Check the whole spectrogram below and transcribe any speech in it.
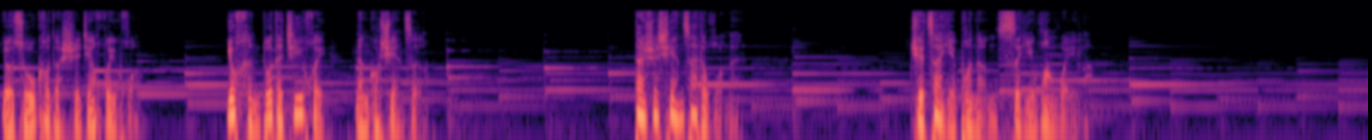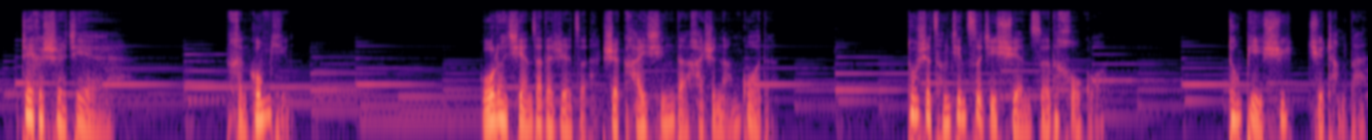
有足够的时间挥霍，有很多的机会能够选择。但是现在的我们，却再也不能肆意妄为了。这个世界很公平。无论现在的日子是开心的还是难过的，都是曾经自己选择的后果，都必须去承担。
